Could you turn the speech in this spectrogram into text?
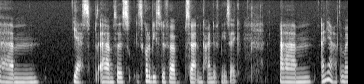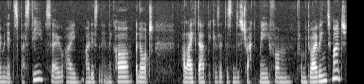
um, yes, um, so it's, it's got to be sort of a certain kind of music. Um, and yeah, at the moment it's Bastille, so I, I listen in the car a lot. I like that because it doesn't distract me from, from driving too much.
